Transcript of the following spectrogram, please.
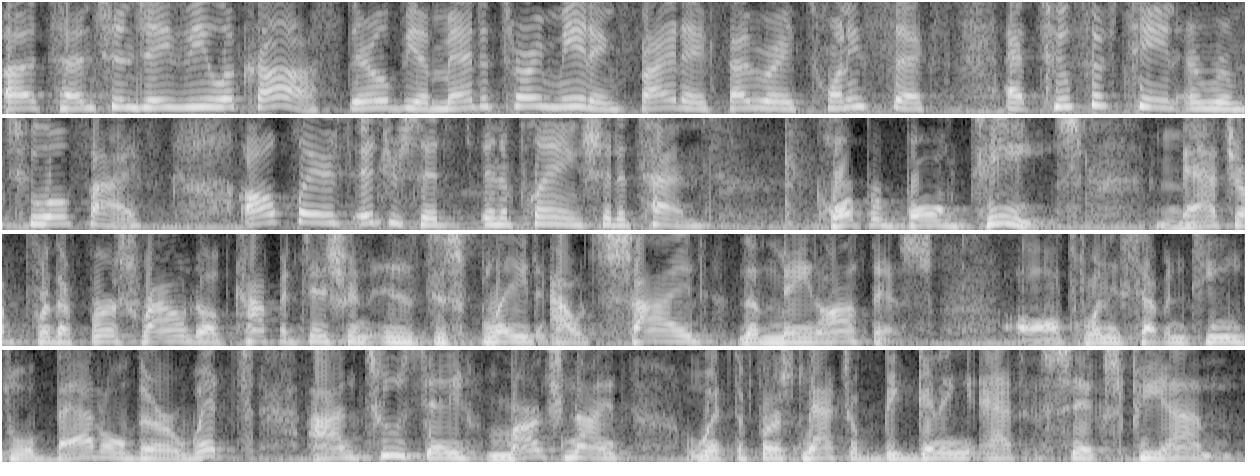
Attention JV lacrosse. There will be a mandatory meeting Friday, February 26th at 2:15 in room 205. All players interested in playing should attend. Corporate Bowl teams. Matchup for the first round of competition is displayed outside the main office. All 27 teams will battle their wits on Tuesday, March 9th, with the first matchup beginning at 6 p.m.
